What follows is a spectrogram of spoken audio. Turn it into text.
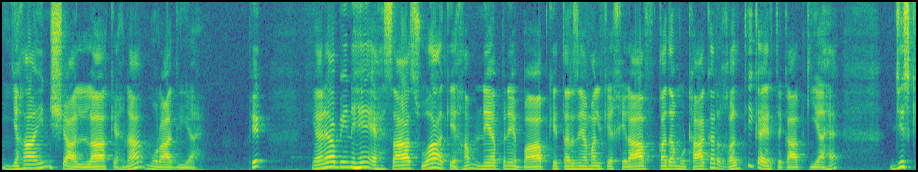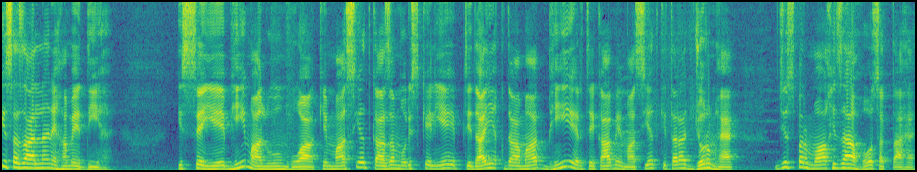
یہاں انشاءاللہ اللہ کہنا مراد لیا ہے۔ پھر یعنی اب انہیں احساس ہوا کہ ہم نے اپنے باپ کے طرز عمل کے خلاف قدم اٹھا کر غلطی کا ارتکاب کیا ہے، جس کی سزا اللہ نے ہمیں دی ہے۔ اس سے یہ بھی معلوم ہوا کہ معاشیت کا عزم اور اس کے لیے ابتدائی اقدامات بھی ارتکاب معاشیت کی طرح جرم ہے، جس پر مواخذہ ہو سکتا ہے۔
